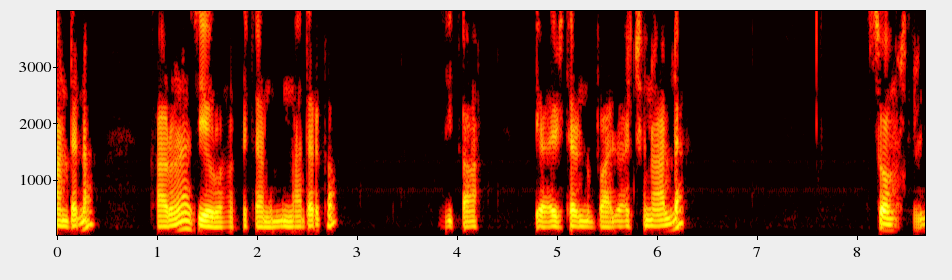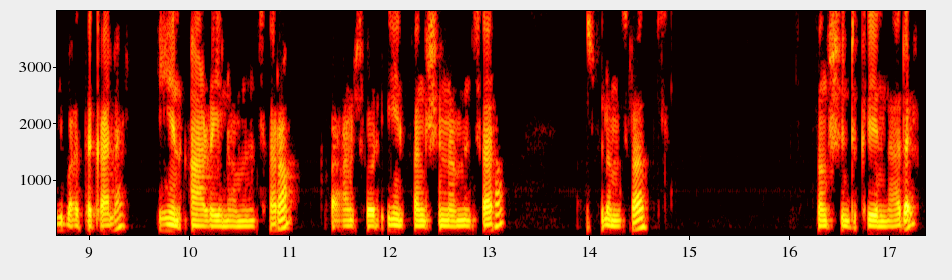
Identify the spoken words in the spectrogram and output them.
አንድ ነው። ካልሆነ ዜሮ ነው return የምናደርገው። እዚህ ጋር የ return value ያችን አለ። so ስለዚህ በአጠቃላይ ይህን array ነው የምንሰራው፣ sorry ይህን function ነው የምንሰራው። እሱ ለመስራት function declare እናደርግ።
